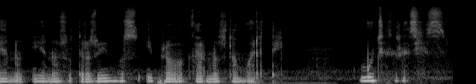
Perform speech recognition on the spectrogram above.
y a, nosotros mismos y provocarnos la muerte. Muchas gracias.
